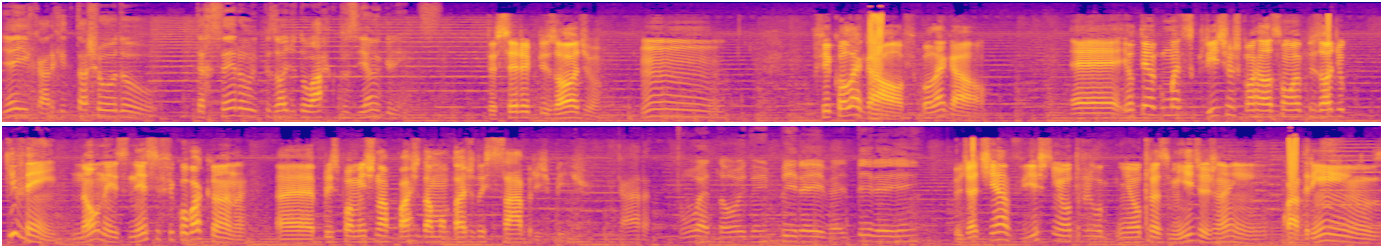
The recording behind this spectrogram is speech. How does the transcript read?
E aí, cara, o que, que tu achou do terceiro episódio do arco dos Younglings? Terceiro episódio. Hum. Ficou legal, ficou legal. É, eu tenho algumas críticas com relação ao episódio que vem. Não nesse. Nesse ficou bacana. É, principalmente na parte da montagem dos sabres, bicho. Cara, tu é doido, hein? Pirei, velho. Pirei, hein? Eu já tinha visto em, outros, em outras mídias, né? Em quadrinhos,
